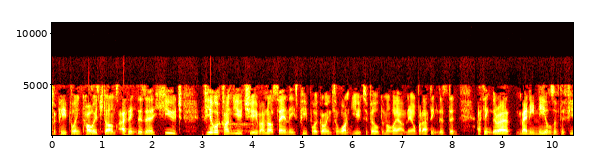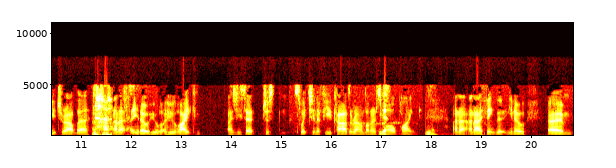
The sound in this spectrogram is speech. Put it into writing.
for people in college dorms. I think there's a huge. If you look on YouTube, I'm not saying these people are going to want you to build them a layout, Neil, but I think there's the, I think there are many Neils of the future out there, and I, you know who who like, as you said, just switching a few cards around on a Yeah. small plank yeah, and I, and I think that you know um,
